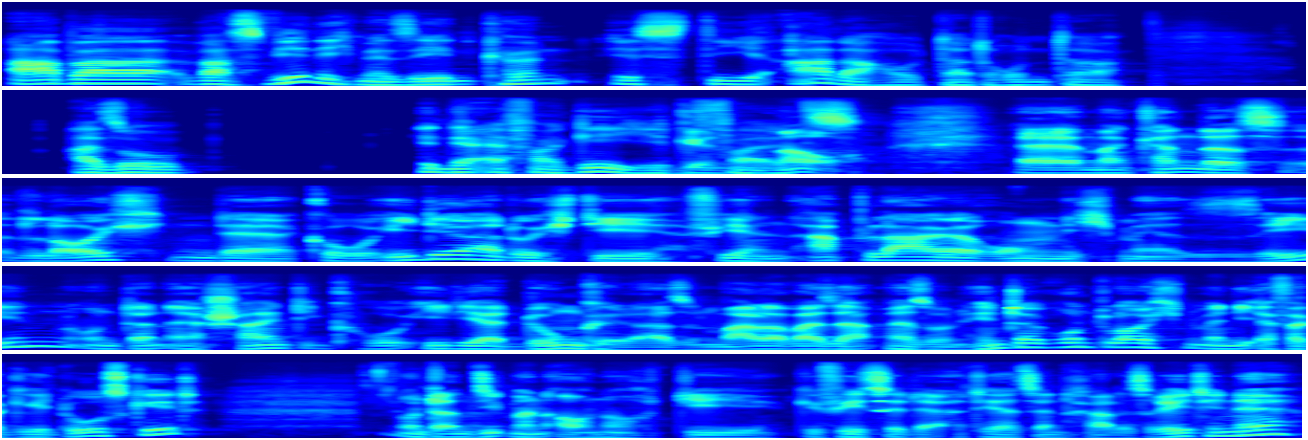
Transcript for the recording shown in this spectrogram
aber was wir nicht mehr sehen können, ist die Aderhaut darunter. Also in der FAG jedenfalls. Genau. Äh, man kann das Leuchten der Choroidia durch die vielen Ablagerungen nicht mehr sehen und dann erscheint die Choroidia dunkel. Also normalerweise hat man so ein Hintergrundleuchten, wenn die FAG losgeht. Und dann sieht man auch noch die Gefäße der Arteria centralis retinae.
